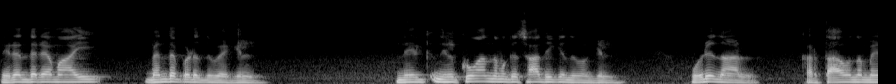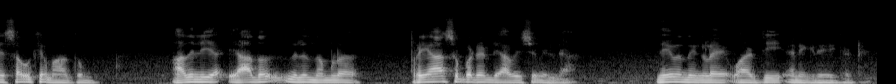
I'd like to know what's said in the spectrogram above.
നിരന്തരമായി ബന്ധപ്പെടുന്നുവെങ്കിൽ നിൽ- നിൽക്കുവാൻ നമുക്ക് സാധിക്കുന്നുവെങ്കിൽ ഒരു നാൾ കർത്താവ് നമ്മെ സൗഖ്യമാക്കും. അതിൽ യാതൊന്നിലും നമ്മൾ പ്രയാസപ്പെടേണ്ട ആവശ്യമില്ല. ദൈവം നിങ്ങളെ വാഴ്ത്തി അനുഗ്രഹിക്കട്ടെ.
